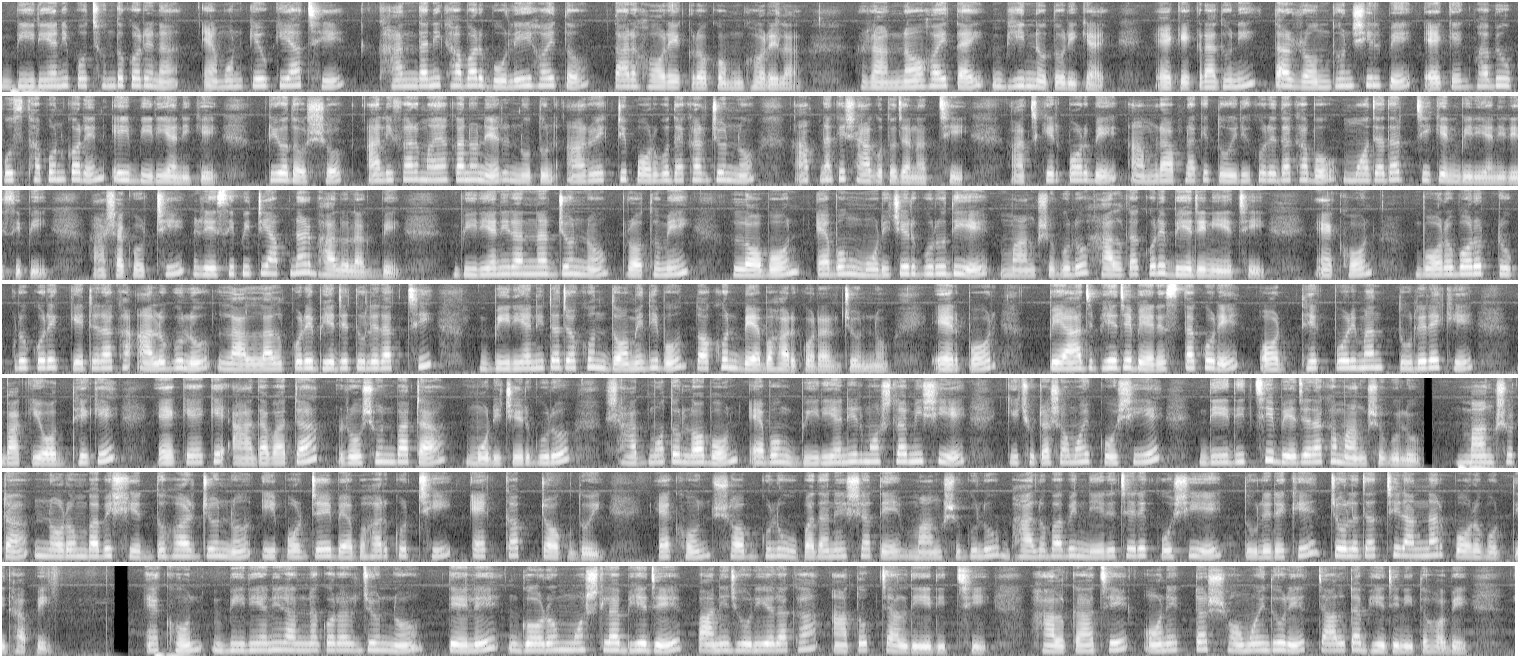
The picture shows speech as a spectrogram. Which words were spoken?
বিরিয়ানি পছন্দ করে না, এমন কেউ কি আছে? খানদানি খাবার বলেই হয়তো তার হরেক রকম ঘরেলা। রান্নাও হয় তাই ভিন্ন তরিকায়। এক এক রাঁধুনি তার রন্ধনশিল্পে এক একভাবে উপস্থাপন করেন এই বিরিয়ানিকে। প্রিয় দর্শক, আলিফার মায়াকাননের নতুন আরও একটি পর্ব দেখার জন্য আপনাকে স্বাগত জানাচ্ছি। আজকের পর্বে আমরা আপনাকে তৈরি করে দেখাবো মজাদার চিকেন বিরিয়ানি রেসিপি। আশা করছি রেসিপিটি আপনার ভালো লাগবে। বিরিয়ানি রান্নার জন্য প্রথমেই লবণ এবং মরিচের গুঁড়ো দিয়ে মাংসগুলো হালকা করে ভেজে নিয়েছি। এখন বড় বড় টুকরো করে কেটে রাখা আলুগুলো লাল লাল করে ভেজে তুলে রাখছি। বিরিয়ানিটা যখন দমে দিব, তখন ব্যবহার করার জন্য। এরপর পেঁয়াজ ভেজে বেরেস্তা করে অর্ধেক পরিমাণ তুলে রেখে বাকি অর্ধেকে একে একে আদা বাটা, রসুন বাটা, মরিচের গুঁড়ো, স্বাদ মতো লবণ এবং বিরিয়ানির মশলা মিশিয়ে কিছুটা সময় কষিয়ে দিয়ে দিচ্ছি বেজে রাখা মাংসগুলো। মাংসটা নরমভাবে সেদ্ধ হওয়ার জন্য এ পর্যায়ে ব্যবহার করছি এক কাপ টক দই। এখন সবগুলো উপাদানের সাথে মাংসগুলো ভালোভাবে নেড়েচেড়ে কষিয়ে তুলে রেখে চলে যাচ্ছি রান্নার পরবর্তী ধাপে। এখন বিরিয়ানি রান্না করার জন্য তেলে গরম মশলা ভেজে পানি ঝরিয়ে রাখা আতপ চাল দিয়ে দিচ্ছি। হালকা আছে, অনেকটা সময় ধরে চালটা ভেজে নিতে হবে।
